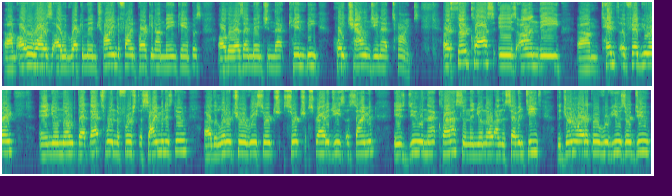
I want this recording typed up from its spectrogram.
Um, otherwise, I would recommend trying to find parking on main campus, although as I mentioned, that can be quite challenging at times. Our third class is on the um, 10th of February and you'll note that that's when the first assignment is due. Uh, the literature research search strategies assignment is due in that class, and then you'll note on the 17th the journal article reviews are due,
